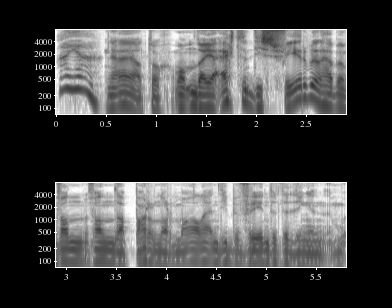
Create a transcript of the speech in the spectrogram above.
Ah ja. Ja, ja, toch. Omdat je echt die sfeer wil hebben van, van dat paranormale en die bevreemdende dingen.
